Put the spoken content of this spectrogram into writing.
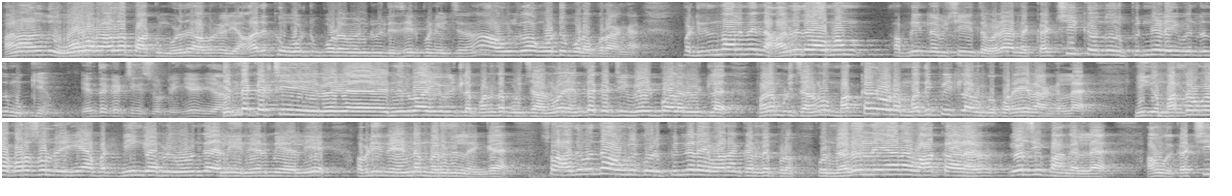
ஆனால் வந்து ஓவராலாக பார்க்கும்பொழுது அவர்கள் யாருக்கு ஓட்டு போட வேண்டும் டிசைட் பண்ணி வச்சிருக்காங்க அவங்களுக்கு தான் ஓட்டு போட போகிறாங்க பட் இருந்தாலுமே இந்த அனுதாபம் அப்படின்ற விஷயத்தை விட அந்த கட்சிக்கு வந்து ஒரு பின்னடைவுன்றது முக்கியம். எந்த கட்சிக்கு சொல்றீங்க? எந்த கட்சி நிர்வாகி வீட்டில் பணத்தை பிடிச்சாங்களோ எந்த கட்சி வேட்பாளர் வீட்டில் பணம் பிடிச்சாங்களோ மக்களோட மதிப்பீட்டில் அவங்க குறையிறாங்கல்ல. நீங்கள் மற்றவங்கள குறை சொல்கிறீங்க பட் நீங்கள் அப்படி ஒழுங்கா இல்லையே நேர்மையா இல்லையே அப்படின்ற எண்ணம் வருது இல்லைங்க. ஸோ அது வந்து அவங்களுக்கு ஒரு பின்னடைவாக தான் கருதப்படும். ஒரு நடுநிலையான வாக்காளர் யோசிப்பாங்கல்ல அவங்க கட்சி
